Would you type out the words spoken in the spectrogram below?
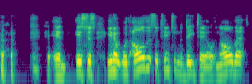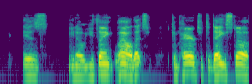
and it's just you know with all this attention to detail and all that is you know you think wow that's compared to today's stuff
